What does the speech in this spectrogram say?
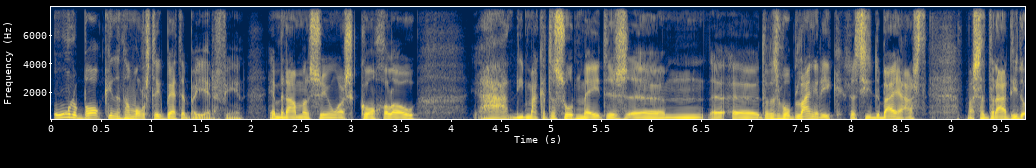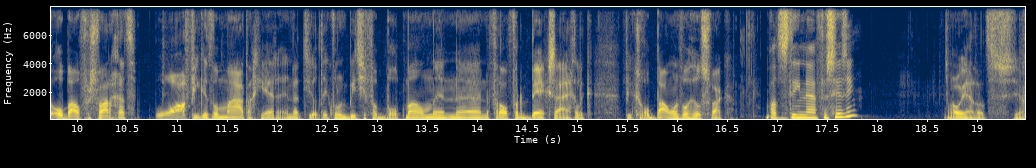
onder bal kan het dan wel een stuk beter bij Jervin. En met name zo'n jongen als Congolo, ja, die maakt het een soort meters. ehm, eh, eh, dat is wel belangrijk, dat hij erbij haast. Maar zodra die de opbouw verzwargt, wow, vind ik het wel matig. Hè? En dat hield ik wel een beetje van Botman en eh, vooral voor de backs eigenlijk. Vind ik ze opbouwend wel heel zwak. Wat is die uh, versissing? Oh ja, dat is, ja,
